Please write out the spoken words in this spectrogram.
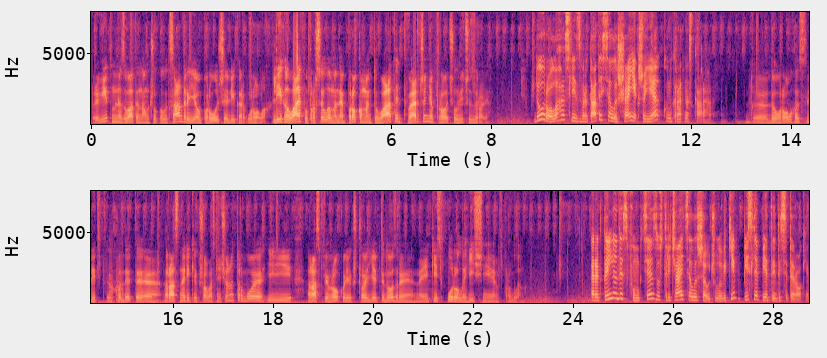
Привіт, мене звати Намчук Олександр, я оперуючий лікар-уролог. Ліга Лайф попросила мене прокоментувати твердження про чоловіче здоров'я. До уролога слід звертатися лише якщо є конкретна скарга. Е, До уролога слід ходити раз на рік, якщо вас нічого не турбує, і раз в півроку, якщо є підозри на якісь урологічні проблеми. Еректильна дисфункція зустрічається лише у чоловіків після 50 років.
